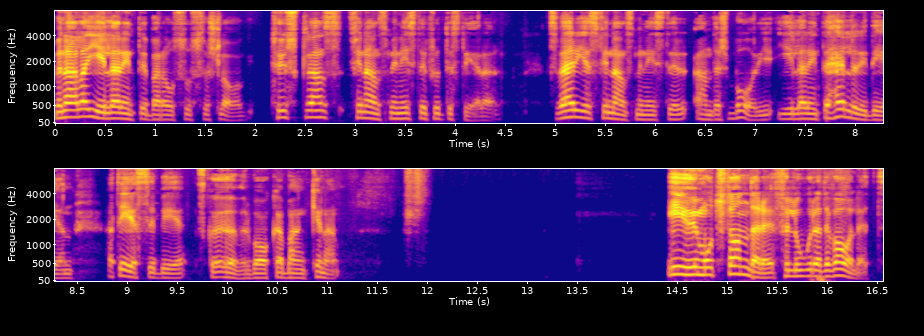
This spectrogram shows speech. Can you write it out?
Men alla gillar inte Barrosos förslag. Tysklands finansminister protesterar. Sveriges finansminister Anders Borg gillar inte heller idén att ECB ska övervaka bankerna. EU-motståndare förlorade valet.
